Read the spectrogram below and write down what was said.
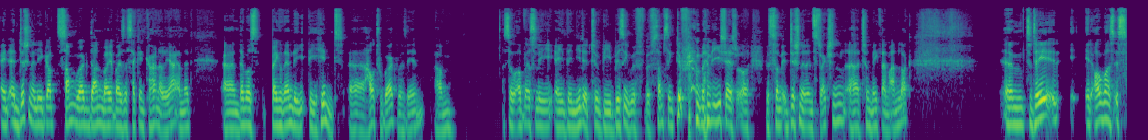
and additionally, got some work done by, by the second kernel, yeah, and that uh, that was back then the the hint uh, how to work with it. Um, so obviously uh, they needed to be busy with with something different than ETH or with some additional instruction uh, to make them unlock. Um, today, it, it almost is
